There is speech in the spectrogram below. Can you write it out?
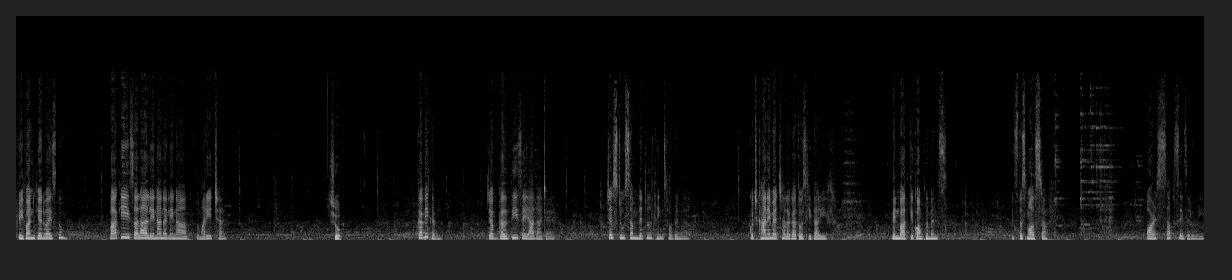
फ्री फंड की एडवाइस दूँ? बाकी सलाह लेना ना लेना तुम्हारी इच्छा है। श्योर कभी कभी जब गलती से याद आ जाए just do some little things for Brinda कुछ खाने में अच्छा लगा तो उसकी तारीफ़। बिन बात के compliments it's the small stuff और सबसे ज़रूरी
